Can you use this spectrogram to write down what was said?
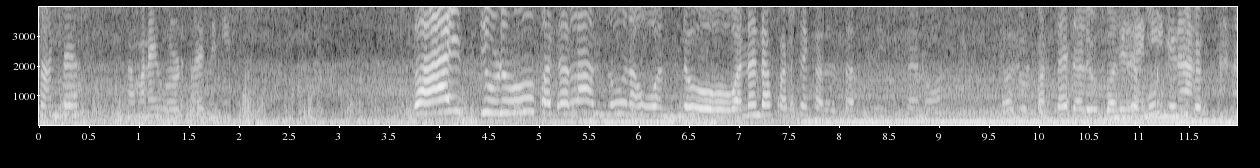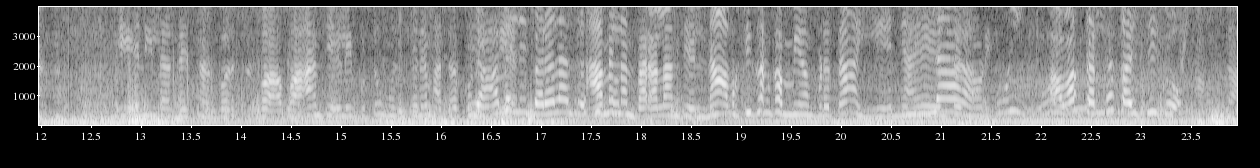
ಇವತ್ತು ನಮ್ಮ ನಮ್ಮನೆಗೆ ಹೊರಡ್ತಾ ಇದ್ದೀನಿ. ಗಾಯ್ಸ್ ಇವಳು ಬರಲ್ಲ ಅಂದ್ಲು ನಾವು ಒಂದು ಒನ್ ಆ್ಯಂಡ್ ಹಾಫ್ ಅಷ್ಟೇ ಕರೆದು ತರಿಸಿ ಚಿಕನು ಇವಳು ಬರ್ತಾ ಇದ್ದಾಳೆ ಇವಳು ಬಂದರೆ ಮೂರು ಕೆ ಜಿ ಏನಿಲ್ಲ ಗೈಸ್ ನಾನು ಬರ್ತು ಬಾ ಬಾ ಅಂತ ಹೇಳಿಬಿಟ್ಟು ಮುಂಚೆನೆ ಮಾತಾಡ್ಕೊಂಡು ಬರಲ್ಲ ಅಂದ್ರೆ ಆಮೇಲೆ ನಾನು ಬರಲ್ಲ ಅಂತ ಹೇಳಿನ ಅವಾಗ ಚಿಕನ್ ಕಮ್ಮಿ ಆಗ್ಬಿಡುತ್ತಾ? ಏನ್ ನ್ಯಾಯ ಹೇಳ್ತಾರೆ ನೋಡಿ. ಅವಾಗ ತರ್ಸ ಕಳ್ಸಿದ್ದು ಹೌದಾ?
